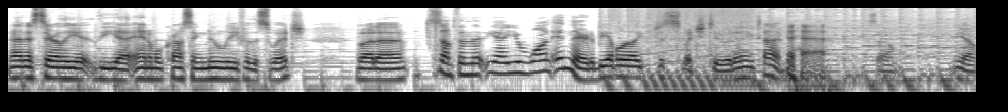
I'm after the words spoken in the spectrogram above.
not necessarily the uh, Animal Crossing New Leaf for the Switch, but uh, something that, you know, you want in there to be able to, like, just switch to at any time. So, you know,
